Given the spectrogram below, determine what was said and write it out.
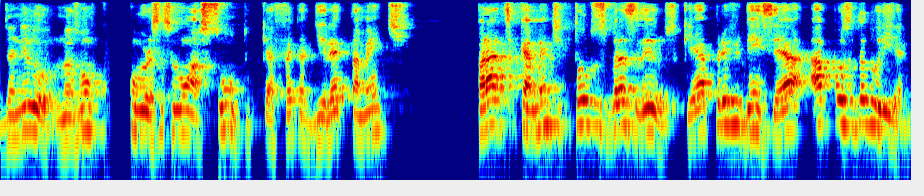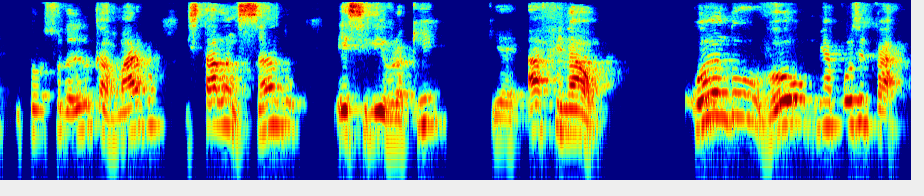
Danilo, nós vamos conversar sobre um assunto que afeta diretamente praticamente todos os brasileiros, que é a previdência, é a aposentadoria. E o professor Danilo Camargo está lançando esse livro aqui, que é Afinal, quando vou me aposentar?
